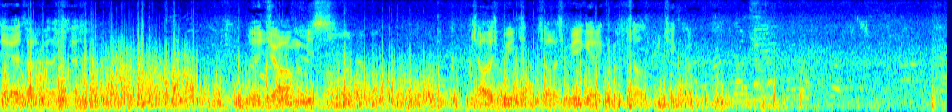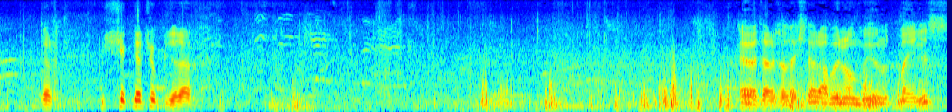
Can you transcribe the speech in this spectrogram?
Evet arkadaşlar. Bu da camimiz. Çalışmaya, çalışmaya gerek yok. Çalışmayı çekmem. Çiçekler çok güzel abi. Evet arkadaşlar abone olmayı unutmayınız.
